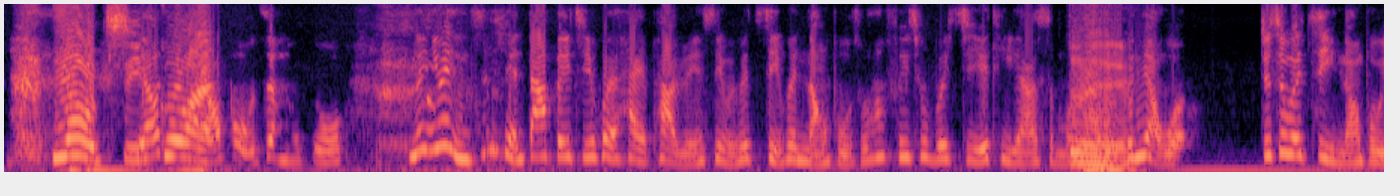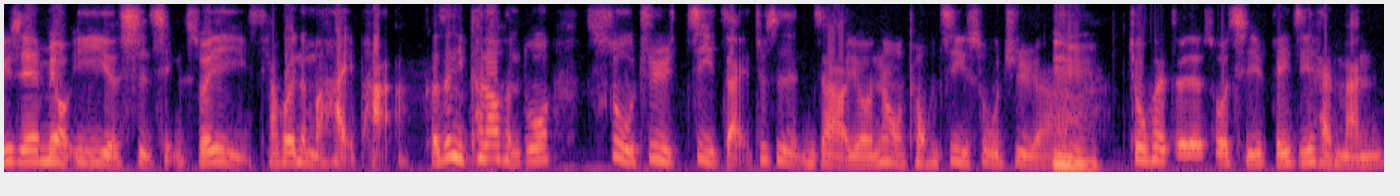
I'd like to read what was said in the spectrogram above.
怪，你好奇怪脑补这么多。那因为你之前搭飞机会害怕，原因是因为会自己会脑补说，啊，飞机会不会解体啊什么的。对我跟你讲，我就是会自己脑补一些没有意义的事情，所以才会那么害怕。可是你看到很多数据记载，就是你知道有那种统计数据啊，嗯，就会觉得说，其实飞机还蛮。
